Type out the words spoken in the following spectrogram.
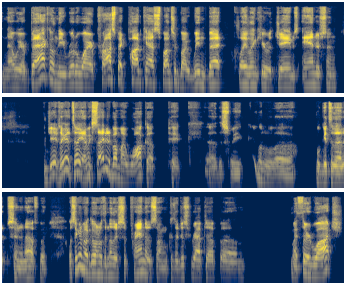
Now we are back on the RotoWire Prospect Podcast, sponsored by WynnBET. Clay Link here with James Anderson. And James, I got to tell you, I'm excited about my walk-up pick uh, this week. A little, uh, we'll get to that soon enough. But I was thinking about going with another Sopranos song because I just wrapped up um, my third watch.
